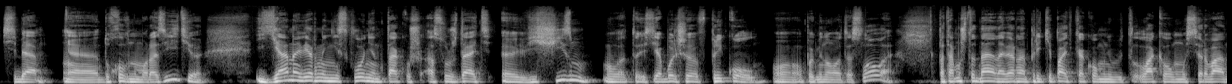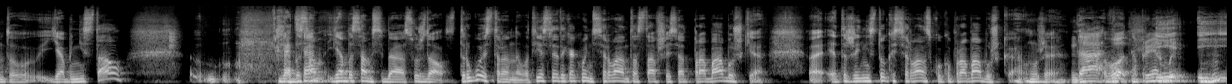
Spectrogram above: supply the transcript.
себя э, духовному развитию. Я, наверное, не склонен так уж осуждать э, вещизм. Вот, то есть я больше в прикол упомянул это слово. Потому что, да, наверное, прикипать к какому-нибудь лаковому серванту я бы не стал. Хотя... Я, бы сам, я бы сам себя осуждал осуждал. С другой стороны, вот если это какой-нибудь сервант, оставшийся от прабабушки, э, это же не столько сервант, сколько прабабушка уже. Да, вот, вот например. И, мы... и, и,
